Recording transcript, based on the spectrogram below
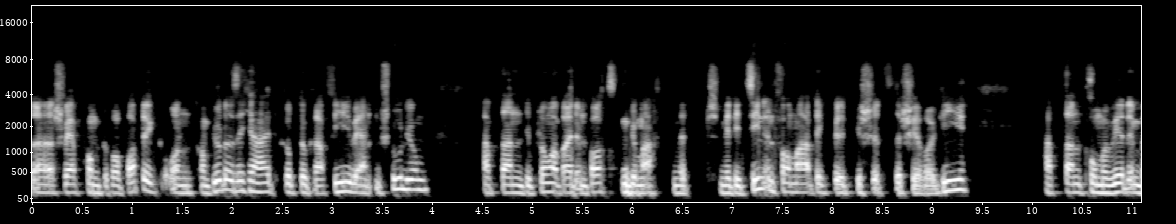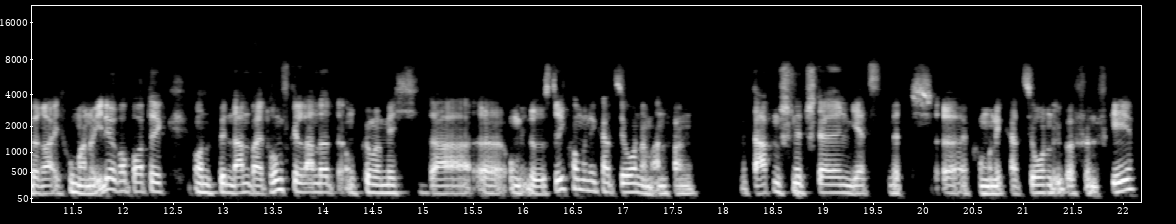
äh, Schwerpunkt Robotik und Computersicherheit, Kryptographie während dem Studium, habe dann Diplomarbeit in Boston gemacht mit Medizininformatik, bildgeschützte Chirurgie, habe dann promoviert im Bereich humanoide Robotik und bin dann bei Trumpf gelandet und kümmere mich da äh, um Industriekommunikation, am Anfang mit Datenschnittstellen, jetzt mit äh, Kommunikation über 5G.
